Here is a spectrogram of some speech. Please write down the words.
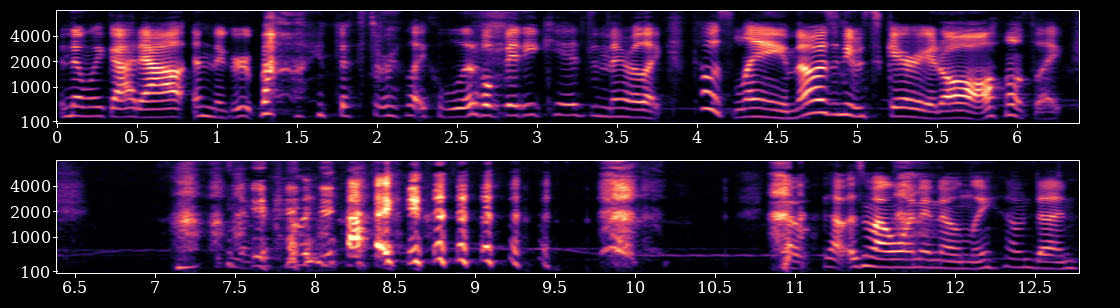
And then we got out, and the group behind us were like little bitty kids, and they were like, "That was lame. That wasn't even scary at all." I was like, "Never coming back." no, that was my one and only. I'm done.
